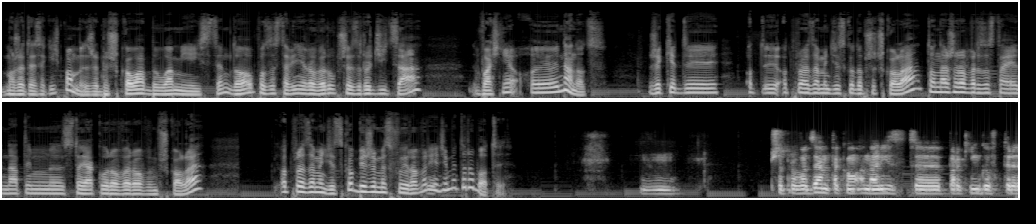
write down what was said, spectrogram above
może to jest jakiś pomysł, żeby szkoła była miejscem do pozostawienia roweru przez rodzica właśnie yy, na noc, że kiedy od, yy, odprowadzamy dziecko do przedszkola, to nasz rower zostaje na tym stojaku rowerowym w szkole, odprowadzamy dziecko, bierzemy swój rower, jedziemy do roboty. Mm. przeprowadzałem taką analizę parkingów, które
